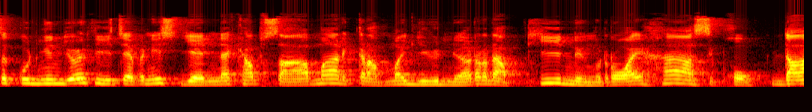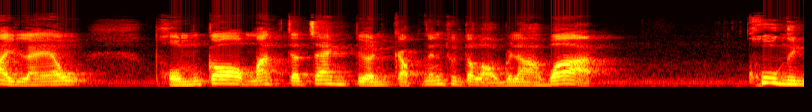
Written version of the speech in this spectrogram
สกุลเงิน USD Japanese Yen นะครับสามารถกลับมายืนเหนือระดับที่ 156 ได้แล้ว ผมก็มักจะแจ้งเตือนกับนักลงทุนตลอดเวลาว่า คู่เงิน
